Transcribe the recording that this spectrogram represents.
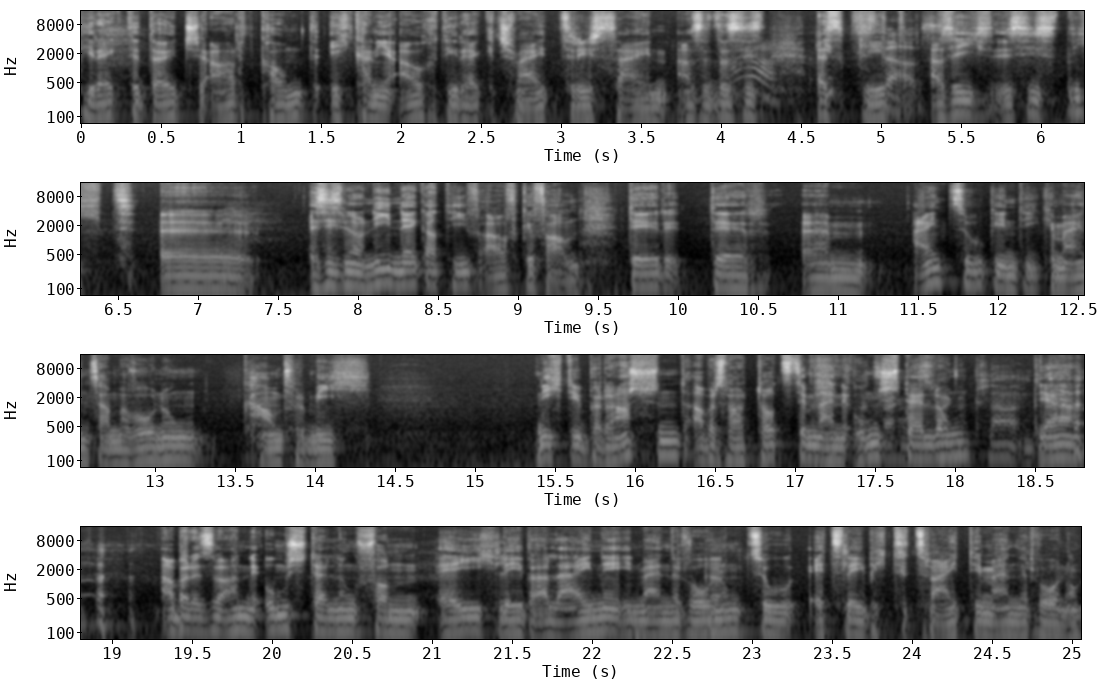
direkte deutsche Art kommt, ich kann ja auch direkt schweizerisch sein. Also das ah, ist, es geht, das? also ich, es ist nicht, äh, es ist mir noch nie negativ aufgefallen. Der, der ähm, Einzug in die gemeinsame Wohnung kam für mich nicht überraschend, aber es war trotzdem eine Umstellung. Sagen, ja, aber es war eine Umstellung von, hey, ich lebe alleine in meiner Wohnung ja. zu, jetzt lebe ich zu zweit in meiner Wohnung.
